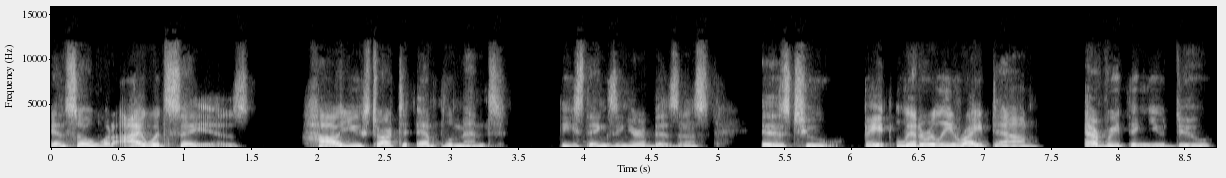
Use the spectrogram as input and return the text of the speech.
And so what I would say is how you start to implement these things in your business is to literally write down everything you do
